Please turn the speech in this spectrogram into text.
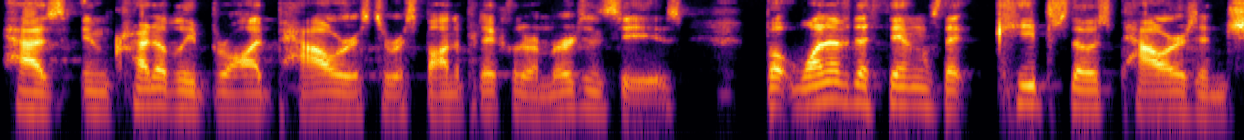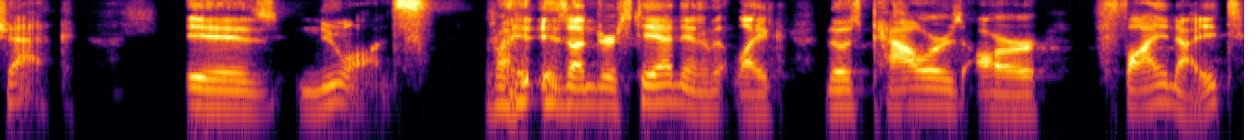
has incredibly broad powers to respond to particular emergencies. But one of the things that keeps those powers in check is nuance, right? Is understanding that like those powers are finite,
